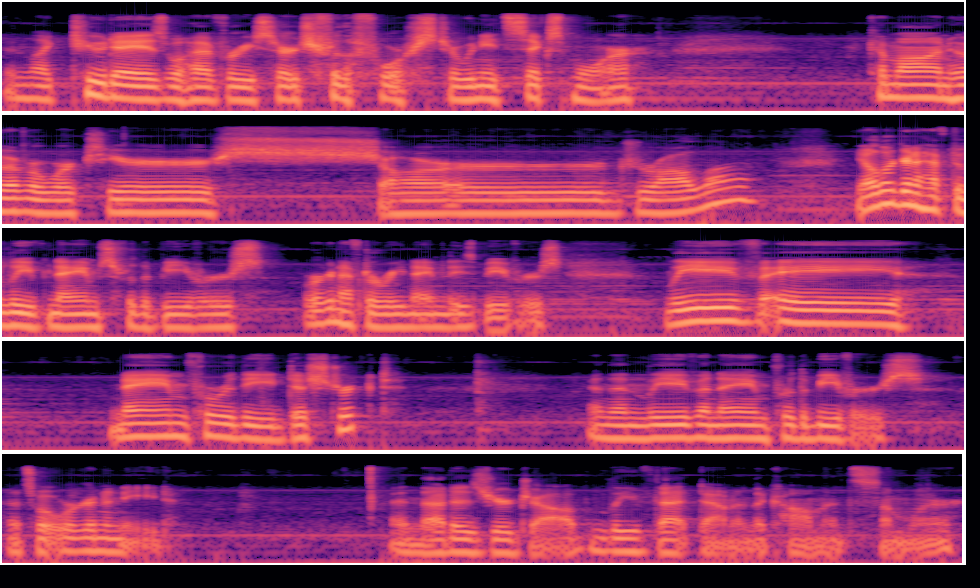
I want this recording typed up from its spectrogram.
In like two days, we'll have research for the forester. We need six more. Come on, whoever works here. Shardrala? Y'all are going to have to leave names for the beavers. We're going to have to rename these beavers. Leave a name for the district, and then leave a name for the beavers. That's what we're going to need. And that is your job. Leave that down in the comments somewhere.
